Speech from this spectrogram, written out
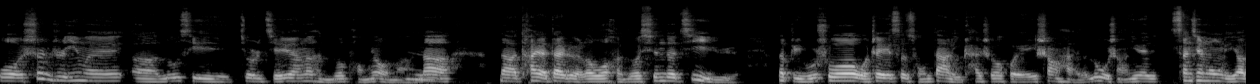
我甚至因为呃 Lucy 就是结缘了很多朋友嘛，嗯。那那她也带给了我很多新的际遇。那比如说我这一次从大理开车回上海的路上，因为三千公里要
